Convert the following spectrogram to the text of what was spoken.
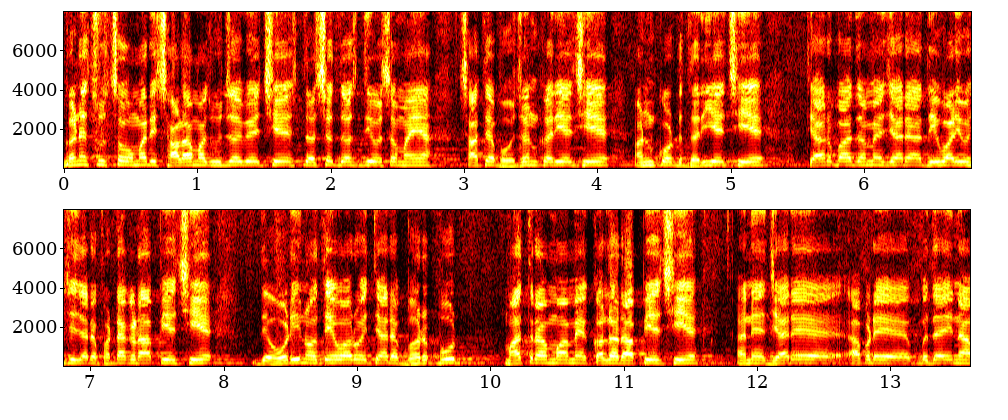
ગણેશ ઉત્સવ અમારી શાળામાં જ ઉજવીએ છીએ. દસે દસ દિવસ અમે અહીંયા સાથે ભોજન કરીએ છીએ, અન્નકોટ ધરીએ છીએ. ત્યારબાદ અમે જ્યારે આ દિવાળી હોય છે ત્યારે ફટાકડા આપીએ છીએ હોળીનો તહેવાર હોય ત્યારે ભરપૂર માત્રામાં અમે કલર આપીએ છીએ. અને જ્યારે આપણે બધાના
